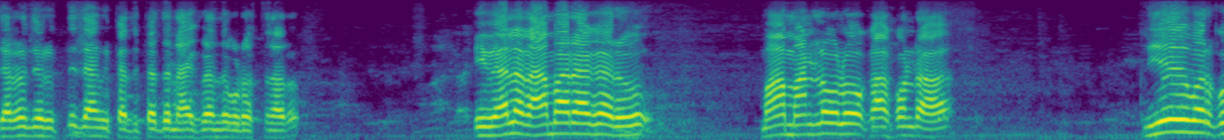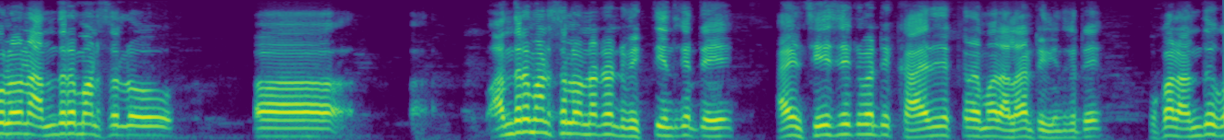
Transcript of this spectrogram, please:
జరగడం జరుగుతుంది. దానికి పెద్ద పెద్ద నాయకులందరూ కూడా వస్తున్నారు. ఈవేళ రామారావు గారు మా మండలంలో కాకుండా నియోజకవర్గంలోని అందరి మనసులో అందరి మనసులో ఉన్నటువంటి వ్యక్తి. ఎందుకంటే ఆయన చేసేటువంటి కార్యక్రమాలు అలాంటివి. ఎందుకంటే ఒకవేళ అందుకు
